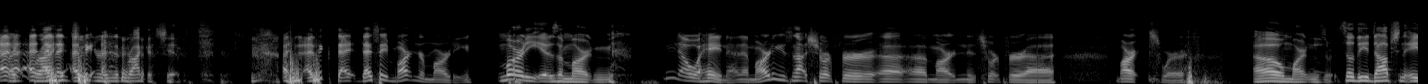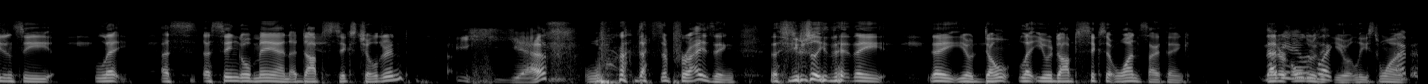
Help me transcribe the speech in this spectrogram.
I- like I- I Brian think- I think- and then Rocket Ship. I, I think that did I say Martin or Marty? Marty is a Martin. No, hey, no, no, Marty is not short for uh, uh, Martin. It's short for uh, Martsworth. Oh, Martin's. So the adoption agency let a single man adopt six children. Yes. That's surprising. That's usually they, they they you know don't let you adopt six at once. I think that I mean, are older than like- you, at least I one. bet-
